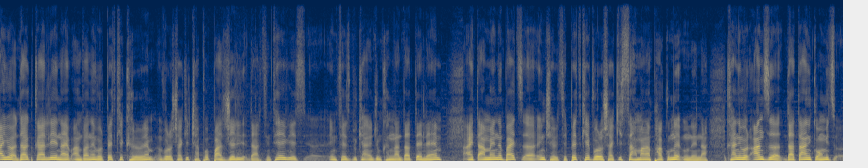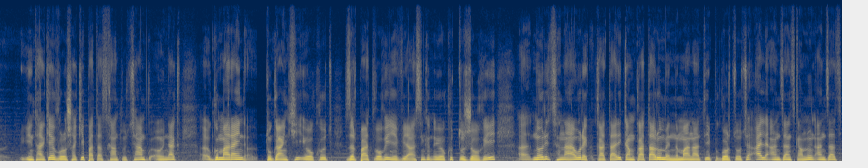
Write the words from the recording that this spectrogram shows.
Այո, դա կարելի է նաև անվանել, որ պետք է քրորեմ որոշակի չափով պատժելի դարձին։ Թեև ես իմ Facebook-յան էջում քննադատել եմ այդ ամենը, բայց ինչևից է պետք է որոշակի սահմանափակումներ ունենա։ Քանի որ անձը դատարանի կողմից ենթարկել որոշակի պատասխանատվությամբ, օրինակ գումարային տուգանքի իօքուտ զրպարտվողի եւ այսինքն իօքուտ դժողի նորից հնարավոր է կատարի կամ կատարում է նմանատիպ գործողություն այլ անձանց կամ նույն անձած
